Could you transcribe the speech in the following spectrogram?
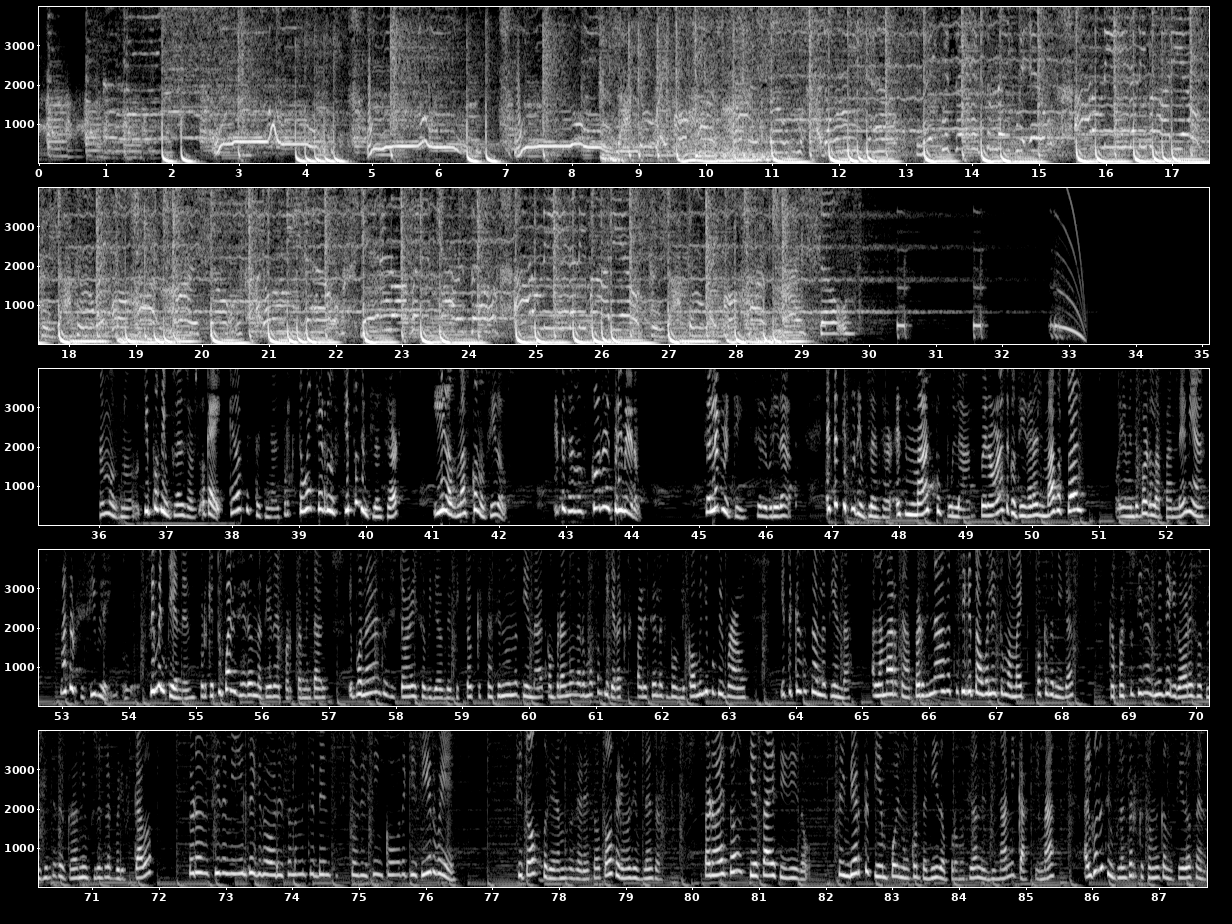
Vamos, ¿no? Tipos de influencers. Ok, quédate hasta el final porque te voy a decir los tipos de influencers y los más conocidos. Empezamos con el primero. Celebrity, celebridad. Este tipo de influencer es más popular, pero ahora se considera el más actual, obviamente por la pandemia. Más accesible. ¿Sí me entienden? Porque tú puedes ir a una tienda departamental y poner en tus stories o videos de TikTok que estás en una tienda comprando una hermosa ampliquera que se parece a la que publicó Millie Bobby Brown y te casas a la tienda, a la marca, pero si nada más te sigue tu abuela y tu mamá y tus pocas amigas, capaz tú tienes mil seguidores o te sientes el gran influencer verificado, pero si de mil seguidores solamente ven tus stories 5, ¿de qué sirve? Si todos pudiéramos hacer eso, todos seríamos influencers. Pero eso sí está decidido. Se invierte tiempo en un contenido, promociones, dinámicas y más. Algunos influencers que son muy conocidos en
